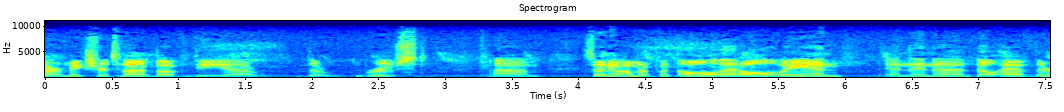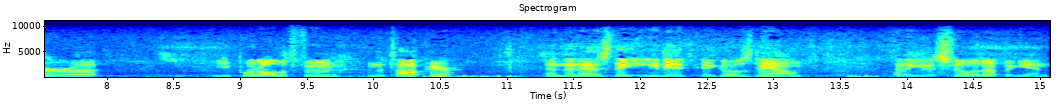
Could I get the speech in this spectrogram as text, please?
or make sure it's not above the uh, the roost. Um, so anyway, I'm going to put the, all that all the way in, and then uh, they'll have their. Uh, you put all the food in the top here, and then as they eat it, it goes down, and then you just fill it up again.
